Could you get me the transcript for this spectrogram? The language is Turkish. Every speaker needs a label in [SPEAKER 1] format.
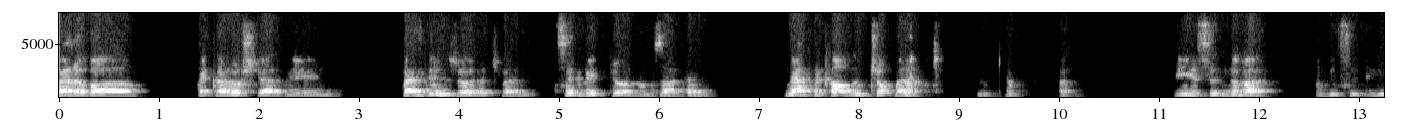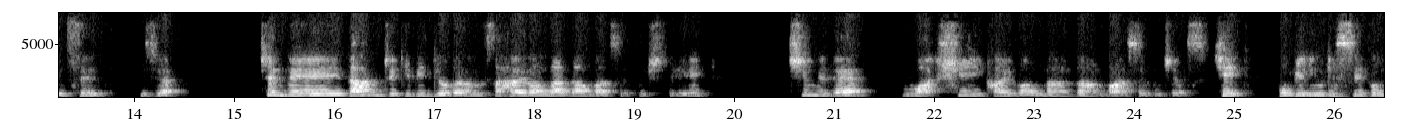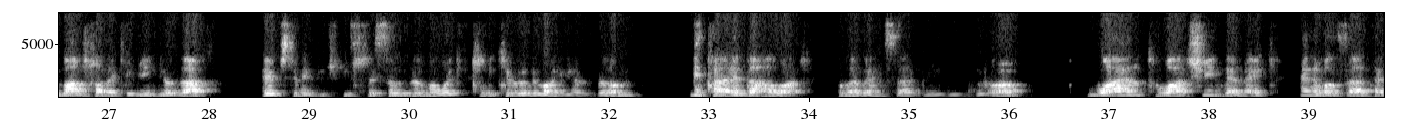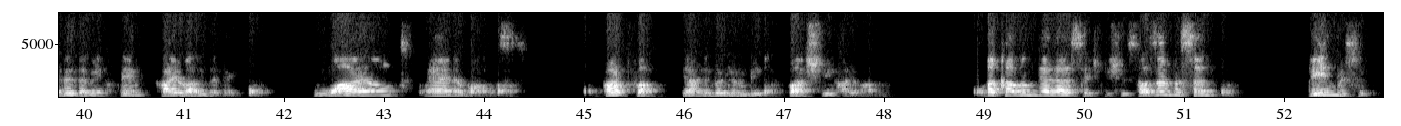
[SPEAKER 1] Merhaba, tekrar hoş geldin. Ben Deniz öğretmen. Seni bekliyordum zaten. Nerede kaldın? Çok merak ettim. İyisin değil mi? İyisin, iyisin. Güzel. Şimdi daha önceki videolarımızda hayvanlardan bahsetmiştik. Şimdi de vahşi hayvanlardan bahsedeceğiz. Ki bu birincisi bundan sonraki videoda hepsini üst üste sığdırmamak için iki bölüm ayırdım. Bir tane daha var. Buna benzer bir video. Wild, vahşi demek. Animal zaten ne demekti? Hayvan demek. Wild animals. Part 1. Yani bölüm 1. Vahşi hayvan. Bakalım neler seçmişiz. Hazır mısın? Değil misin?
